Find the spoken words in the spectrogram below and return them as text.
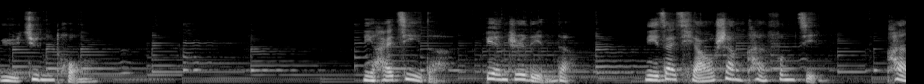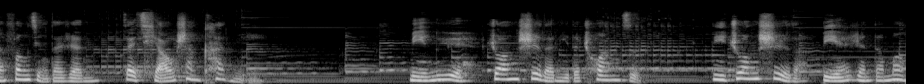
与君同。你还记得卞之琳的“你在桥上看风景，看风景的人在桥上看你”。明月装饰了你的窗子，你装饰了别人的梦。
